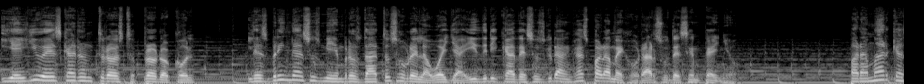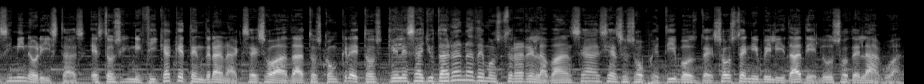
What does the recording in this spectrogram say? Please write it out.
y el US Garden Trust Protocol les brinda a sus miembros datos sobre la huella hídrica de sus granjas para mejorar su desempeño. Para marcas y minoristas, esto significa que tendrán acceso a datos concretos que les ayudarán a demostrar el avance hacia sus objetivos de sostenibilidad y el uso del agua.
